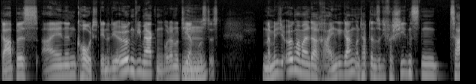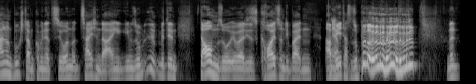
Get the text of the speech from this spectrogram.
gab es einen Code, den du dir irgendwie merken oder notieren Mhm. musstest. Und dann bin ich irgendwann mal da reingegangen und habe dann so die verschiedensten Zahlen- und Buchstabenkombinationen und Zeichen da eingegeben, so mit den Daumen so über dieses Kreuz und die beiden AB-Tasten so. Und dann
